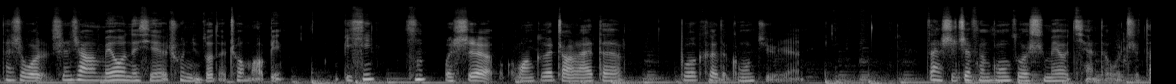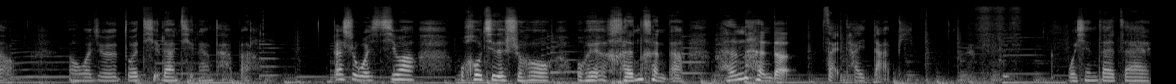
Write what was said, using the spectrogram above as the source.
但是我身上没有那些处女座的臭毛病，比心，哼，我是王哥找来的播客的工具人，暂时这份工作是没有钱的，我知道，嗯，我就多体谅体谅他吧，但是我希望我后期的时候我会狠狠的、狠狠的宰他一大笔，我现在在。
